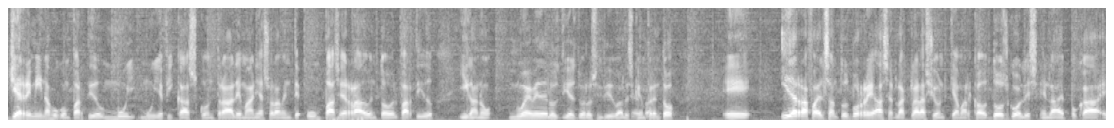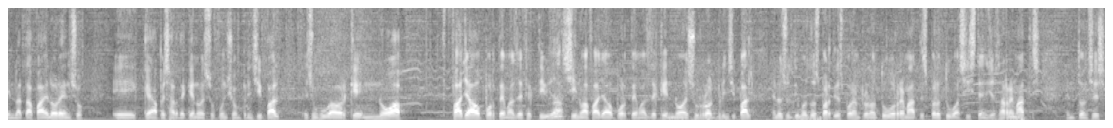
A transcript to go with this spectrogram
Jerry Mina jugó un partido muy, muy eficaz contra Alemania, solamente un pase errado en todo el partido y ganó nueve de los diez duelos individuales que enfrentó. Eh, y de Rafael Santos Borré hacer la aclaración que ha marcado dos goles en la época, en la etapa de Lorenzo, eh, que a pesar de que no es su función principal, es un jugador que no ha fallado por temas de efectividad, sino ha fallado por temas de que no es su rol principal. En los últimos dos partidos, por ejemplo, no tuvo remates, pero tuvo asistencias a remates. Entonces,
